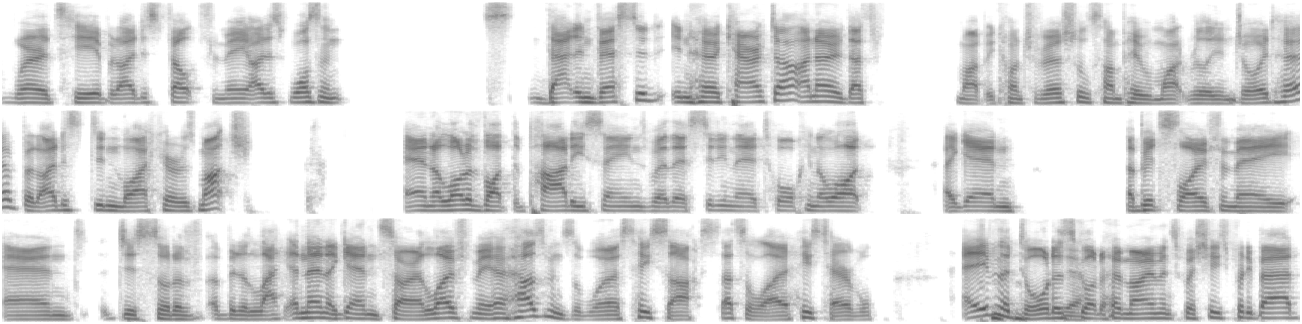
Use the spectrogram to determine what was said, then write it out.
where it's here, but I just felt for me, I just wasn't that invested in her character. I know that's might be controversial. Some people might really enjoyed her, but I just didn't like her as much. And a lot of like the party scenes where they're sitting there talking a lot, again, a bit slow for me and just sort of a bit of lack. And then again, sorry, low for me. Her husband's the worst. He sucks. That's a low. He's terrible. And even the daughter's Yeah. got her moments where she's pretty bad.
